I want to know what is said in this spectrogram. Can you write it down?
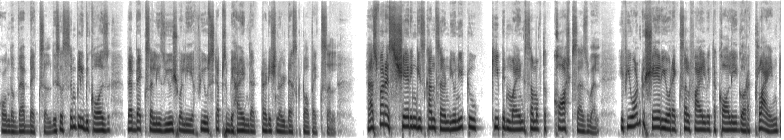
on the web Excel. This is simply because web Excel is usually a few steps behind the traditional desktop Excel. As far as sharing is concerned, you need to keep in mind some of the costs as well. If you want to share your Excel file with a colleague or a client,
